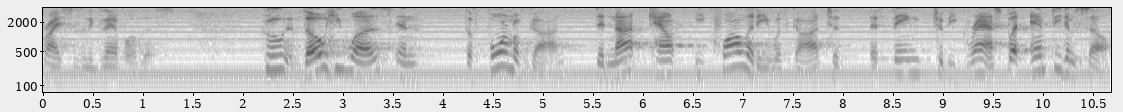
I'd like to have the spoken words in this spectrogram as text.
Christ as an example of this. Who, though he was in the form of God, did not count equality with God to a thing to be grasped, but emptied himself.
